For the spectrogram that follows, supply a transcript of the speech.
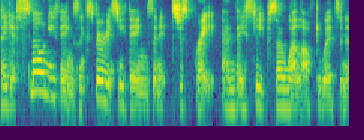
they get to smell new things and experience new things, and it's just great. And they sleep so well afterwards, and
